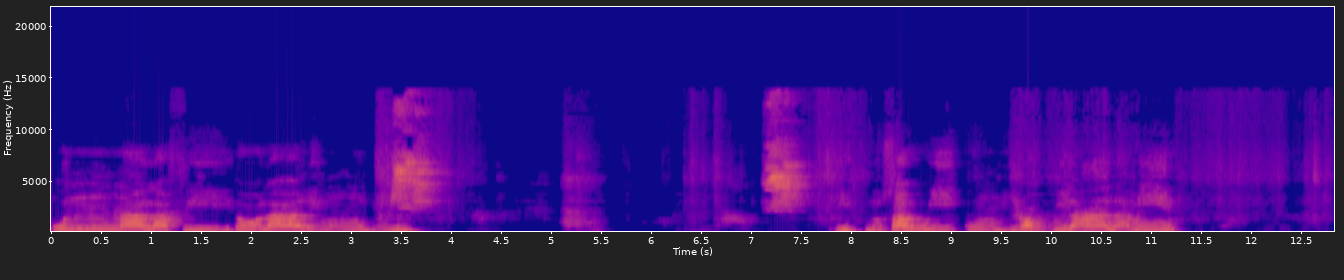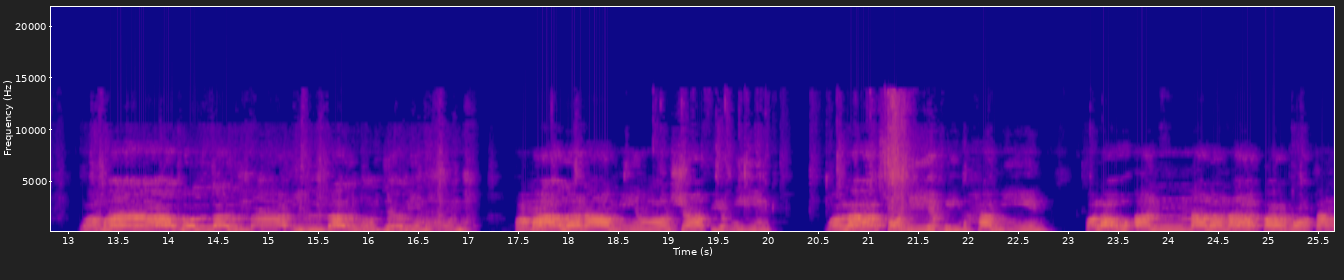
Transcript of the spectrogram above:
kunna lafi idolalim mubin ibnu sawikum bi rabbil alamin wa ma adallalna illal mujrimun fama lana min syafiqin wala sadiqin hamin falau anna lana karratan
